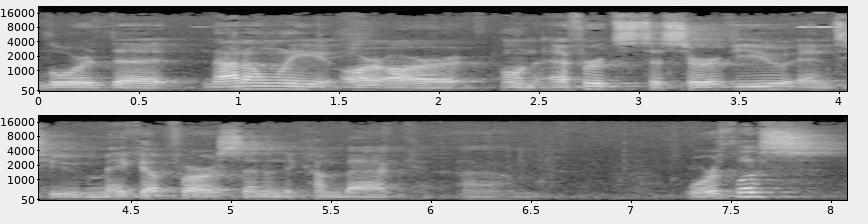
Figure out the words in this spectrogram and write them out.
Lord, that not only are our own efforts to serve you and to make up for our sin and to come back um, worthless,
